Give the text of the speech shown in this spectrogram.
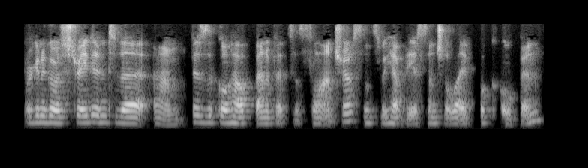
We're going to go straight into the um, physical health benefits of cilantro since we have the Essential Life book open.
